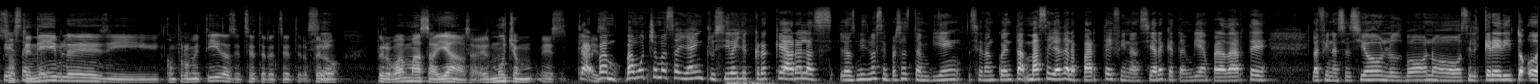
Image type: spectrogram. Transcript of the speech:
que- sostenibles y comprometidas, etcétera, etcétera. Sí. Pero, pero va más allá, o sea, es mucho... Es, Claro, es- va, va mucho más allá, inclusive yo creo que ahora las, las mismas empresas también se dan cuenta, más allá de la parte financiera que también, para darte la financiación, los bonos, el crédito o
